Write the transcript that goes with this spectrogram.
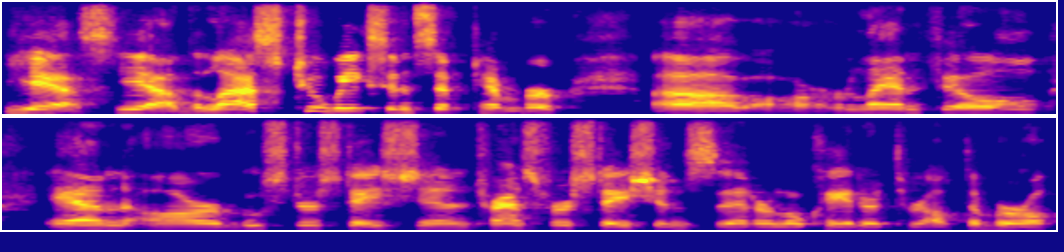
Yes, yeah. The last two weeks in September, uh, our landfill and our booster station, transfer stations that are located throughout the borough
